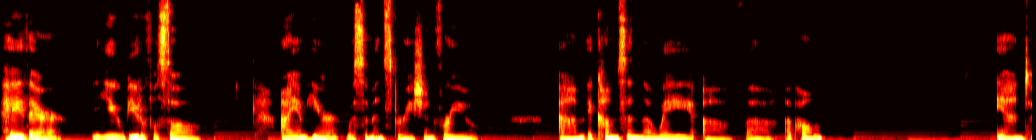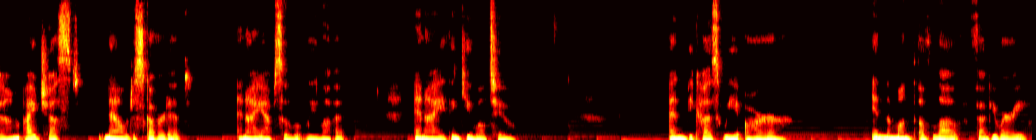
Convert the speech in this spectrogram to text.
Hey there, you beautiful soul. I am here with some inspiration for you. Um, it comes in the way of uh, a poem. And um, I just now discovered it, and I absolutely love it. And I think you will too. And because we are in the month of love, February,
